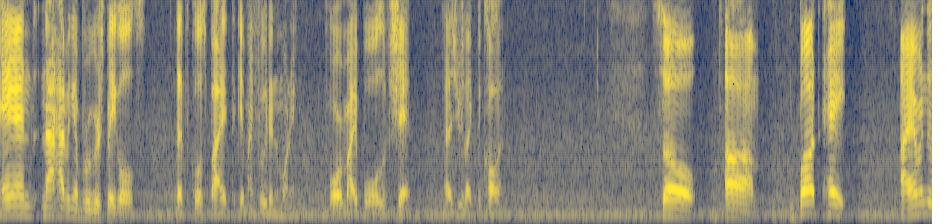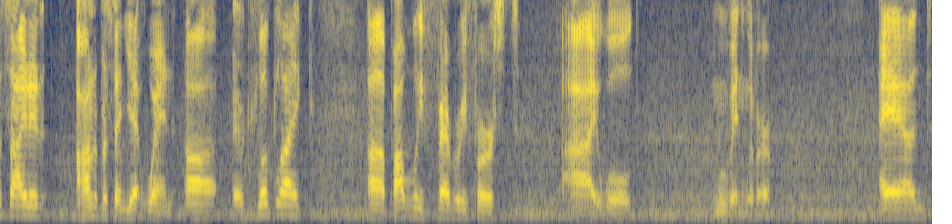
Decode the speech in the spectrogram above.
And not having a Bruegger's Bagels that's close by to get my food in the morning, or my bowl of shit, as you like to call it. So, um, but hey, I haven't decided 100% yet when. Uh, it's looked like uh, probably February 1st, I will move in with her. And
